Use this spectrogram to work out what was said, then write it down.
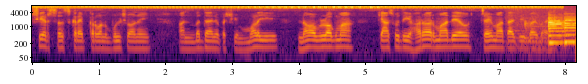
શેર સબસ્ક્રાઈબ કરવાનું ભૂલશો નહીં. અને બધાને પછી મળી નવા બ્લોગમાં ત્યાં સુધી હર હર મહાદેવ. જય માતાજી. Bye bye.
